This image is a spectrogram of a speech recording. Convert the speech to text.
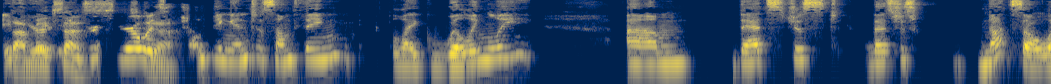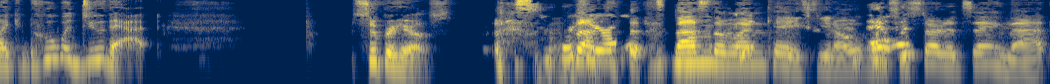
if that makes sense. Your hero yeah. is jumping into something like willingly, um, that's just that's just not so. Like, who would do that? Superheroes. Superheroes. that's, that's the one case. You know, once you started saying that,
